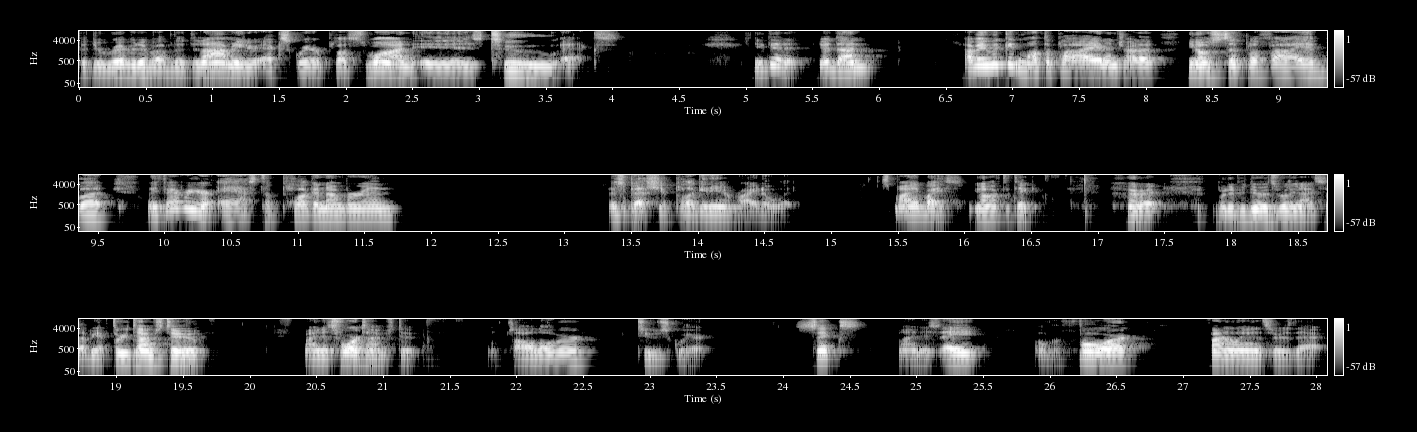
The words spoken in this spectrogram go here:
The derivative of the denominator, x squared plus 1, is 2x. You did it. You're done. I mean, we can multiply it and try to, you know, simplify it, but if ever you're asked to plug a number in, it's best you plug it in right away. It's my advice. You don't have to take it. All right. But if you do, it's really nice. So we have 3 times 2 minus 4 times 2. It's all over 2 squared. 6 minus 8 over 4. Final answer is that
